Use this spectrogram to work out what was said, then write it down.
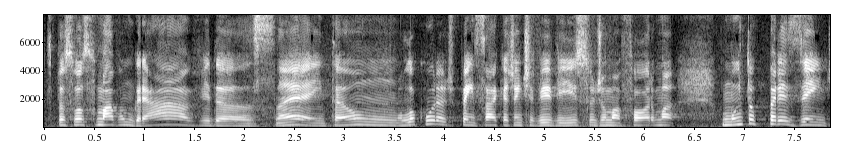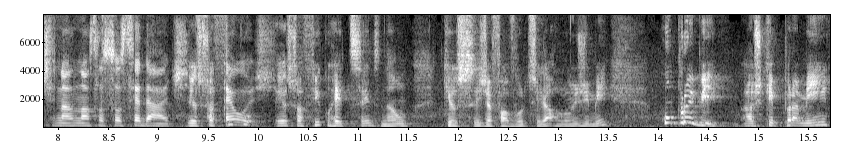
as pessoas fumavam grávidas, né? Então, loucura de pensar que a gente vive isso de uma forma muito presente na nossa sociedade, até fico, hoje. Eu só fico reticente, não que eu seja a favor do cigarro, longe de mim, com proibir. Acho que, para mim,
